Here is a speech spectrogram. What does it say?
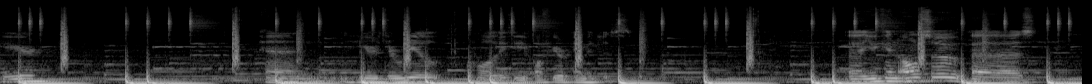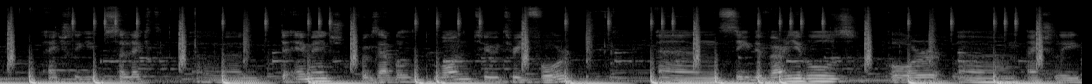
here. And here's the real quality of your images. Uh, you can also uh, actually select um, the image for example one two three four and see the variables or um, actually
